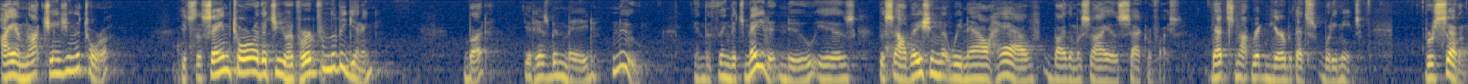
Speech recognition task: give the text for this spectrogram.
I am not changing the Torah. It's the same Torah that you have heard from the beginning, but it has been made new. And the thing that's made it new is the salvation that we now have by the Messiah's sacrifice. That's not written here, but that's what he means. Verse 7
